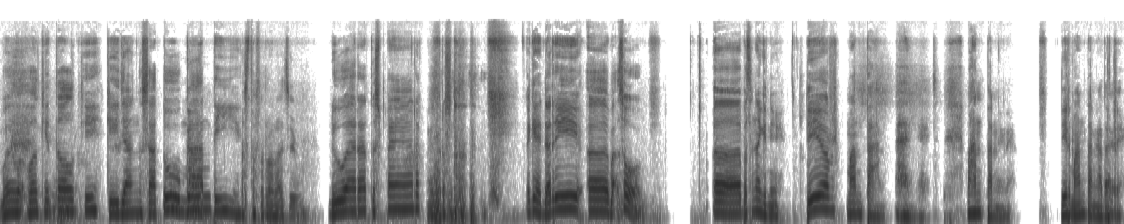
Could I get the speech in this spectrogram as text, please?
Bawa walkie talkie, kijang satu Tugan. mati. Astagfirullahaladzim. 200 perak Eh, terus oke dari eh, bakso. Eh pesannya gini. Dear mantan. Anjay. mantan ini. Dear mantan katanya.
